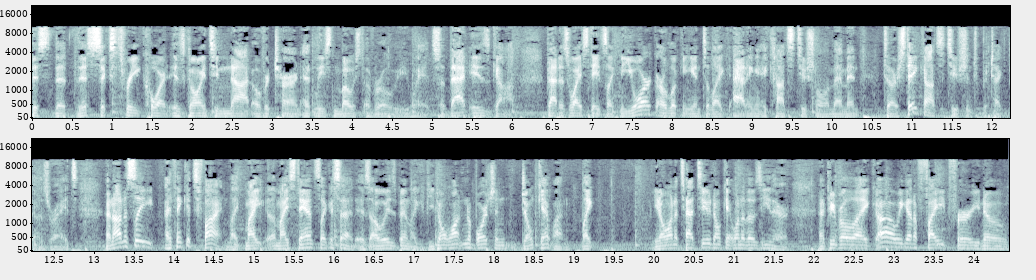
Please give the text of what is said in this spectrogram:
this that this six three court is going to not overturn at least most of Roe v. Wade. So that is gone. That is why states like New York are looking into like adding a constitutional amendment to our state constitution to protect those rights. And honestly, I think it's fine. Like my my stance, like I said, has always been like if you don't want an abortion, don't get one. Like you don't want a tattoo, don't get one of those either. And people are like, oh, we got to fight for you know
